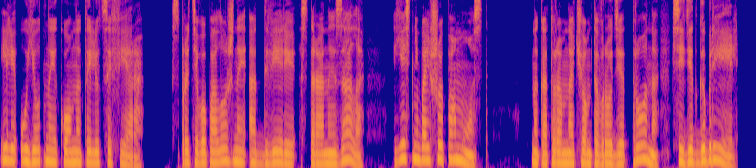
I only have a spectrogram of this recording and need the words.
или уютные комнаты Люцифера. С противоположной от двери стороны зала есть небольшой помост, на котором на чем то вроде трона сидит Габриэль.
